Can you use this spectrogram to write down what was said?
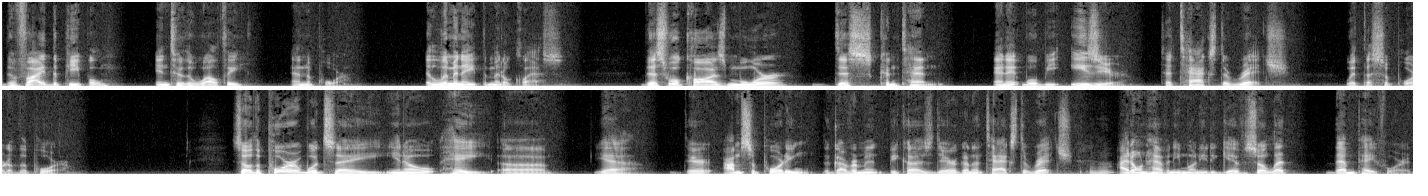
Divide the people into the wealthy and the poor. Eliminate the middle class. This will cause more discontent and it will be easier to tax the rich with the support of the poor. So the poor would say, you know, hey, uh, yeah, they're, I'm supporting the government because they're going to tax the rich. I don't have any money to give, so let them pay for it.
